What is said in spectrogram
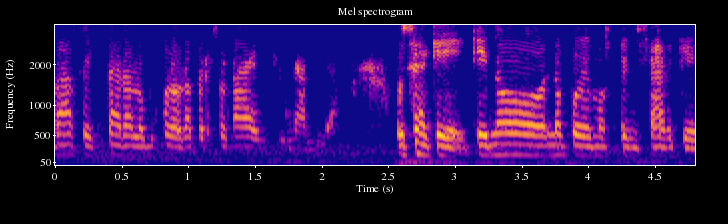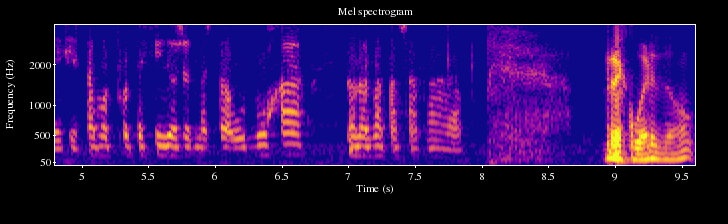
va a afectar a lo mejor a una persona en Finlandia. O sea que, que no, no podemos pensar que si estamos protegidos en nuestra burbuja no nos va a pasar nada. Recuerdo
